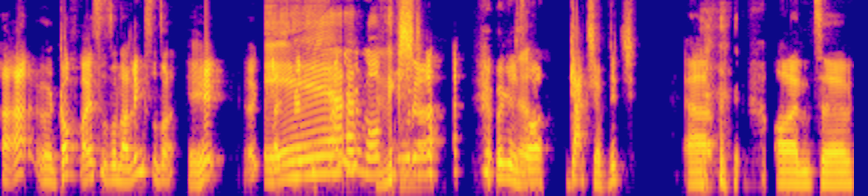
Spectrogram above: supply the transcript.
ah, ah, Kopf, weißt du, so nach links und so, hey, hey, Äh. Wirklich Ja. so, gotcha, bitch. Äh, und äh,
